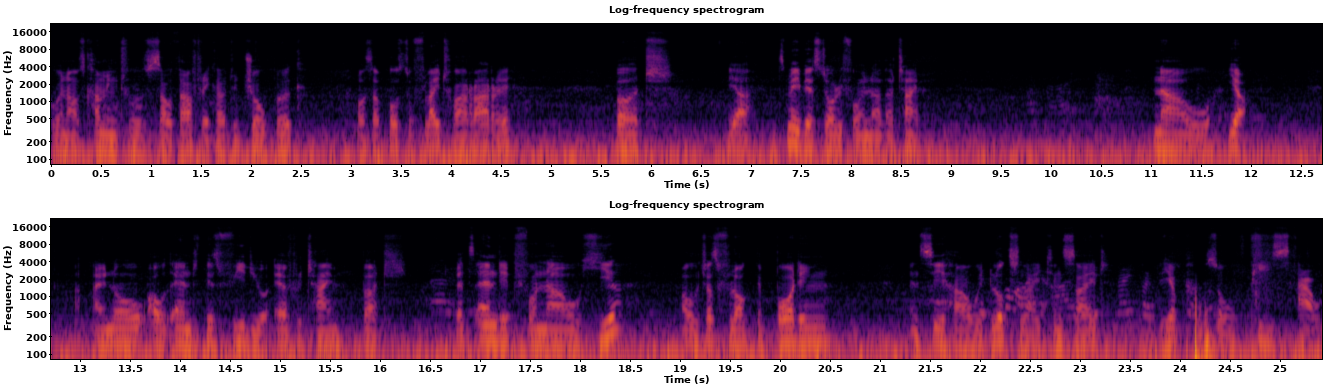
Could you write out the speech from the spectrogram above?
When I was coming to South Africa to Joburg, I was supposed to fly to Harare, but yeah, it's maybe a story for another time. Now, yeah, I know I'll end this video every time, but let's end it for now here. I'll just vlog the boarding and see how it looks like inside. Yep, so peace out.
